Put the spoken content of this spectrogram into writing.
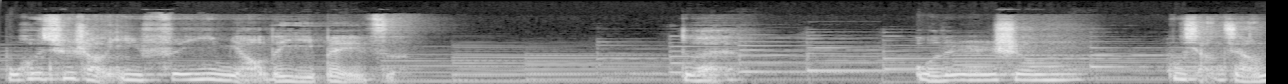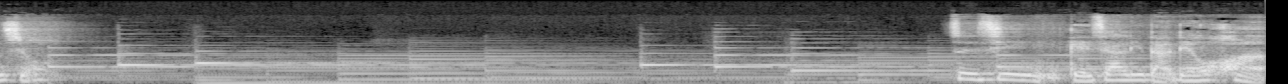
不会缺少一分一秒的一辈子。对，我的人生不想将就。最近给家里打电话，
